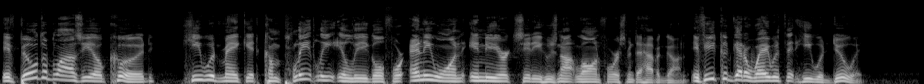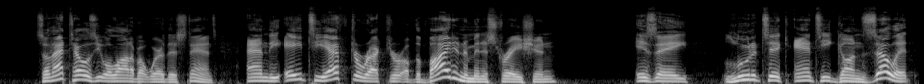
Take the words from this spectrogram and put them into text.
If Bill de Blasio could, he would make it completely illegal for anyone in New York City who's not law enforcement to have a gun. If he could get away with it, he would do it. So that tells you a lot about where this stands. And the ATF director of the Biden administration is a lunatic anti gun zealot,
